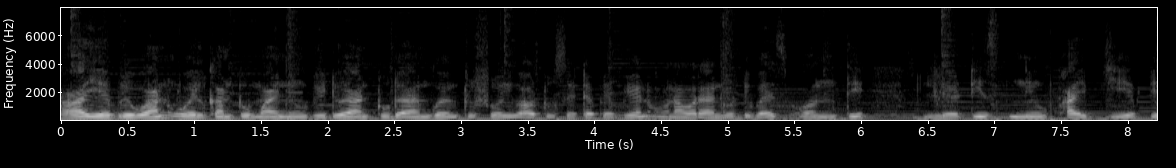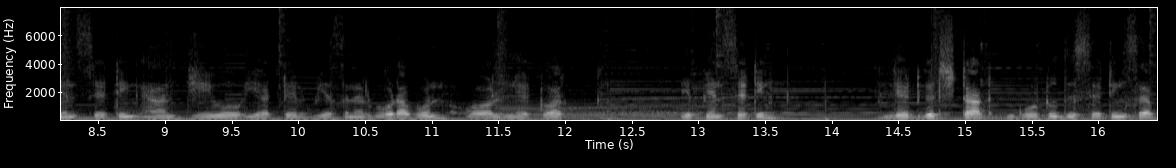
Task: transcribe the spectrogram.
hi everyone welcome to my new video and today i'm going to show you how to set up apn on our android device on the latest new 5g apn setting and geo airtel bsnl vodafone all network apn setting let's get started go to the settings app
